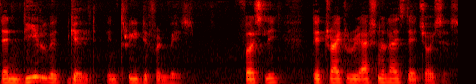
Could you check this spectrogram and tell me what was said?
then deal with guilt in three different ways. Firstly, they try to rationalize their choices.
